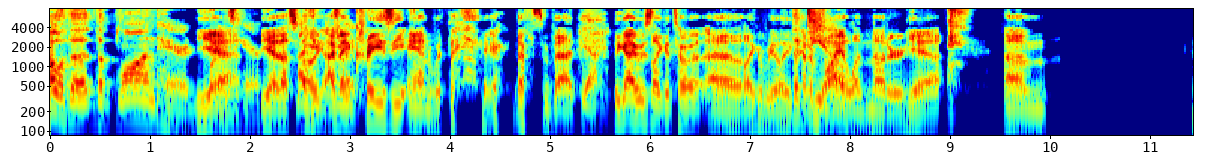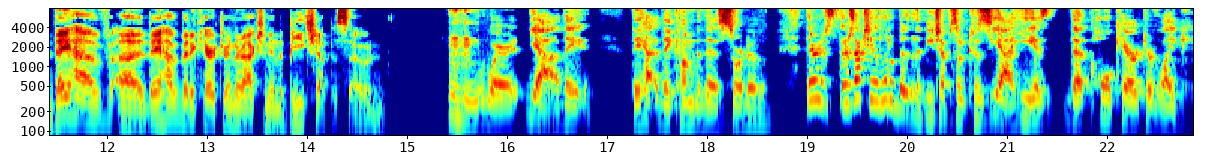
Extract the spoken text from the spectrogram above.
Oh, the the blonde haired Yeah, crazy hair. yeah, that's. I oh, think I that's meant right. crazy and with the hair. that was bad. Yeah. The guy who's like a to- uh, like a really The kind of violent nutter. Yeah. um, they have uh they have a bit of character interaction in the beach episode. hmm where yeah, they they ha- they come to this sort of there's there's actually a little bit in the beach episode because yeah, he has that whole character of like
